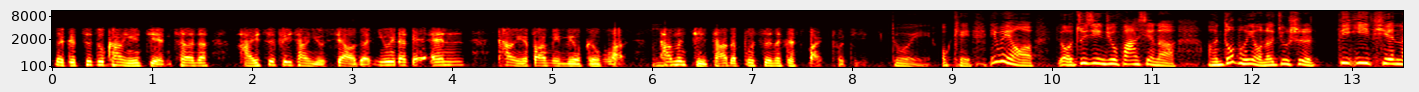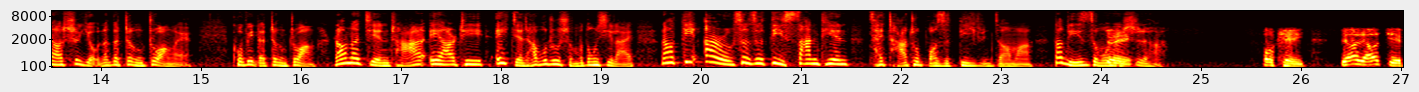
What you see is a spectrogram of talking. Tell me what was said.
那个自助抗原检测呢，还是非常有效的，因为那个 N 抗原方面没有更换，他们检查的不是那个 spike protein。对，OK，因为哦，我最近就发现了很多朋友呢，就是第一天呢是有那个症状，哎，COVID 的症状，然后呢检查 ART，哎，检查不出什么东西来，然后第二甚至第三天才查出 positive，你知道吗？到底是怎么回事哈？OK，要了解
